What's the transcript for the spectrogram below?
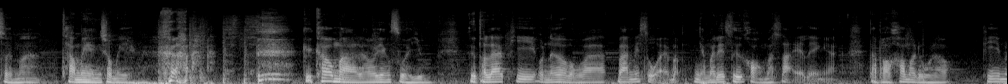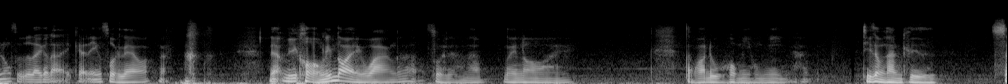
สวยมากทำเองชมเองคือเข้ามาแล้วยังสวยอยู่ คือตอนแรกพี่โอนเนอร์บอกว่าบ้านไม่สวยแบบยังไม่ได้ซื้อของมาใส่อะไรเงี้ย แต่พอเข้ามาดูแล้ว พี่ไม่ต้องซื้ออะไรก็ได้ แค่นี้ก็สวยแล้วนะเนี่ยมีของนิดหน่อยวางก็สวยแล้วครับน้อยๆ แต่ว่าดูโฮมี่โฮมี่นะครับ ที่สำคัญคือแส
